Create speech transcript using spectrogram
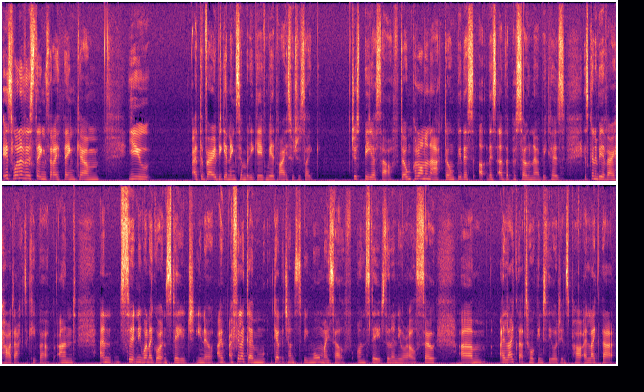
It's one of those things that I think um, you, at the very beginning, somebody gave me advice, which was like, just be yourself. Don't put on an act. Don't be this uh, this other persona because it's going to be a very hard act to keep up. And and certainly when I go out on stage, you know, I, I feel like I get the chance to be more myself on stage than anywhere else. So um, I like that talking to the audience part. I like that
